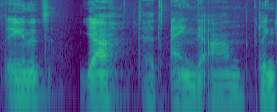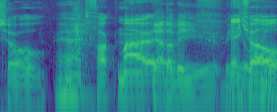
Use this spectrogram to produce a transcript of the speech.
tegen het, ja, het einde aan. Klinkt zo, Ja. what the fuck. Maar Ja, dat weet je, weet Weet je wel,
